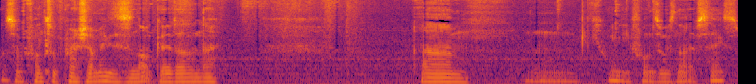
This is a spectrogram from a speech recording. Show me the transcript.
Got some frontal pressure. Maybe this is not good. I don't know. Um, mm, queen e4 is always knight f6.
